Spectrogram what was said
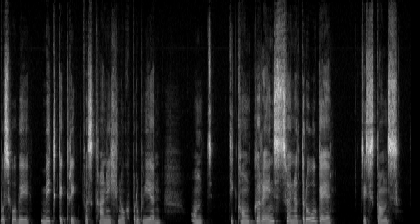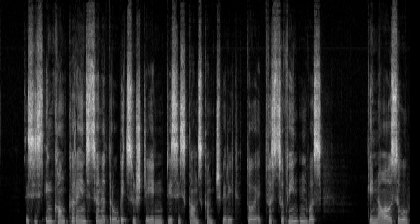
was habe ich mitgekriegt, was kann ich noch probieren. Und die Konkurrenz zu einer Droge, das ist ganz, das ist in Konkurrenz zu einer Droge zu stehen, das ist ganz, ganz schwierig. Da etwas zu finden, was genauso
